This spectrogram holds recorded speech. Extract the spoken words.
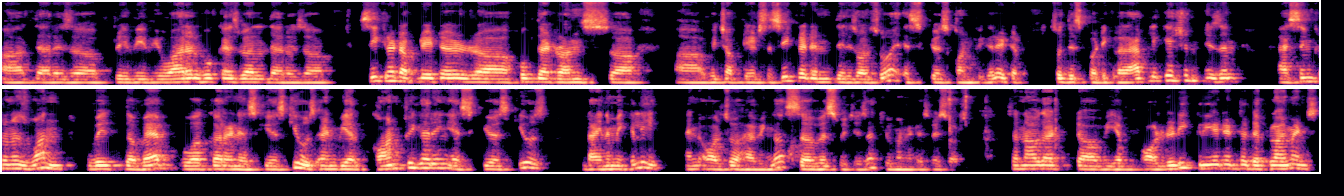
uh, there is a preview URL hook as well. There is a secret updater uh, hook that runs uh, uh, which updates the secret and there is also a SQS configurator. So this particular application is an asynchronous one with the web worker and SQS queues and we are configuring SQS queues dynamically and also having a service which is a Kubernetes resource. So now that uh, we have already created the deployments,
